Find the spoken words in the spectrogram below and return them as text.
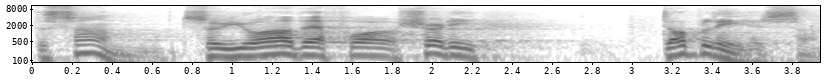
the Son. So you are therefore surely doubly his sons.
